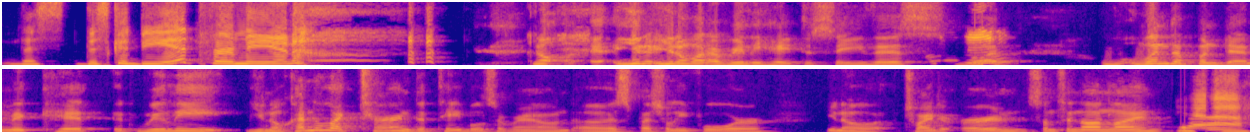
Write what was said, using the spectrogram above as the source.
this this could be it for me, And. No, eh, you know, you know what? I really hate to say this, Mm-hmm. but when the pandemic hit, it really, you know, kind of like turned the tables around, uh, especially for you know trying to earn something online. Yeah.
